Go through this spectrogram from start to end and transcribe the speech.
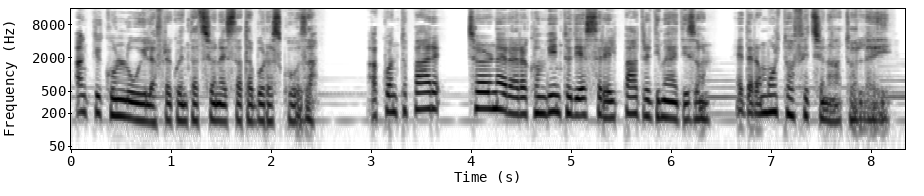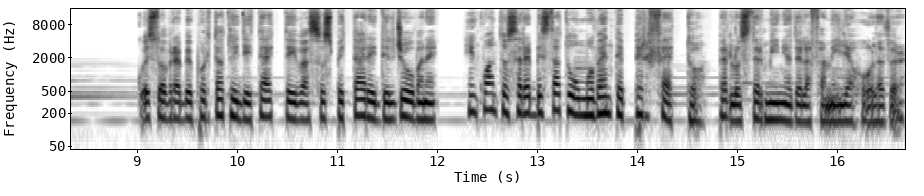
Anche con lui la frequentazione è stata burrascosa. A quanto pare, Turner era convinto di essere il padre di Madison ed era molto affezionato a lei. Questo avrebbe portato i detective a sospettare del giovane, in quanto sarebbe stato un movente perfetto per lo sterminio della famiglia Oliver,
